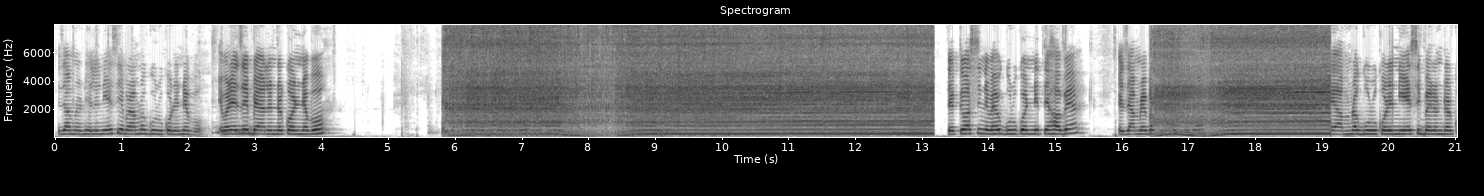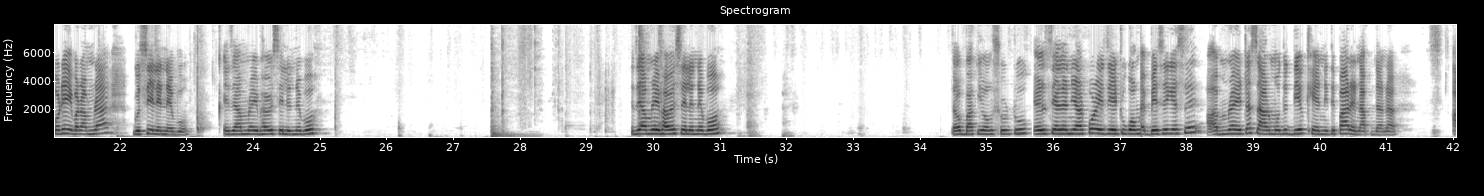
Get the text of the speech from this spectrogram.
এই যে আমরা ঢেলে নিয়েছি, এবার আমরা গুঁড়ো করে নেব। এবার এই যে ব্যালেন্ডার করে নেব। দেখতে পাচ্ছেন, এভাবে গুঁড়ো করে নিতে হবে। এই যে আমরা এবার আমরা গুঁড়ো করে নিয়েছি ব্লেন্ডার করে। এবার আমরা সেলে নেব। এই যে আমরা এইভাবে সেলে নেব। যে আমরা এভাবে সেলে নেব। তাও বাকি অংশটুক। এই সেলে নেওয়ার পর এই যে এইটুকু অংশ বেঁচে গেছে, আমরা এটা চার মধ্যে দিয়ে খেয়ে নিতে পারেন আপনারা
